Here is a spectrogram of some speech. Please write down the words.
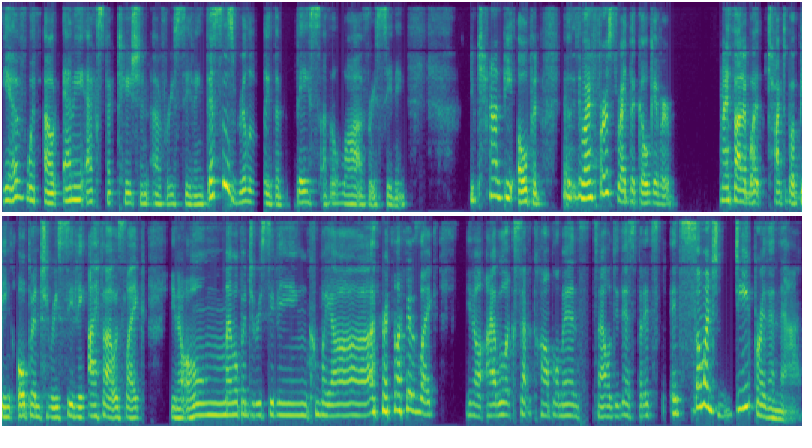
give without any expectation of receiving. This is really the base of the law of receiving. You can't be open. When I first read The Go Giver, and I thought about talked about being open to receiving. I thought it was like, you know, oh, I'm open to receiving kumbaya. it was like, you know, I will accept compliments and I will do this, but it's it's so much deeper than that,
